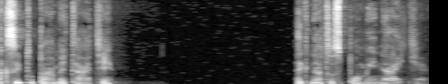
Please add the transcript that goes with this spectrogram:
Ak si to pamätáte, tak na to spomínajte.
